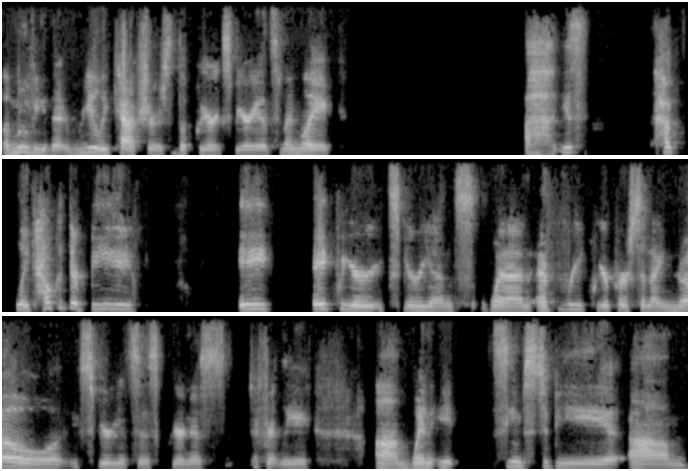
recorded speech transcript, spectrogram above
a movie that really captures the queer experience. And i'm like ah is how like how could there be a a queer experience when every queer person I know experiences queerness differently, um, when it seems to be, um,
